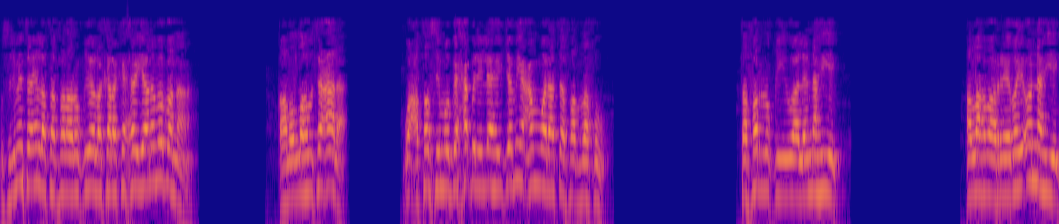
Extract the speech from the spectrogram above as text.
muslimiinta in la tafaraaruqiyo la kala kaxeeyaana ma bannaana. Qaala allahu tacaala wactasimuu bixabli illahi jamiican walaa tafaraquu tafaruqii waa la nahiyey allah baa reebay oo nahiyey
